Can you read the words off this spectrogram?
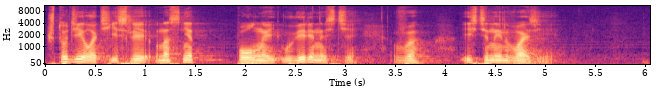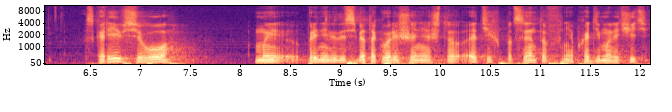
Что делать, если у нас нет полной уверенности в истинной инвазии? Скорее всего, мы приняли для себя такое решение, что этих пациентов необходимо лечить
